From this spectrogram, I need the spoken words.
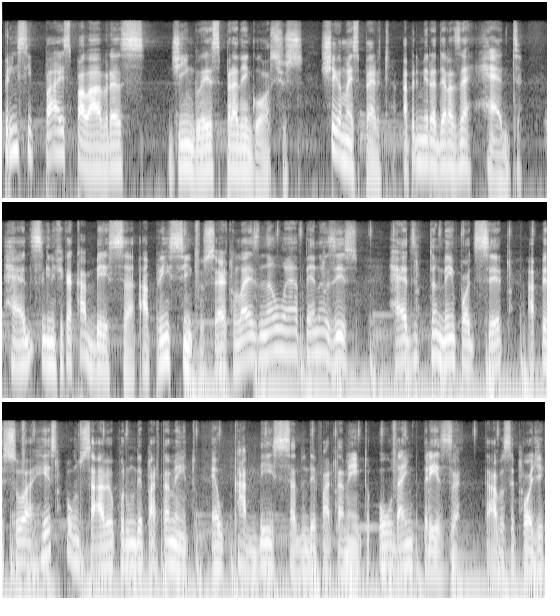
principais palavras de inglês para negócios. Chega mais perto. A primeira delas é head. Head significa cabeça, a princípio, certo? Mas não é apenas isso. Head também pode ser a pessoa responsável por um departamento. É o cabeça do departamento ou da empresa, tá? Você pode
